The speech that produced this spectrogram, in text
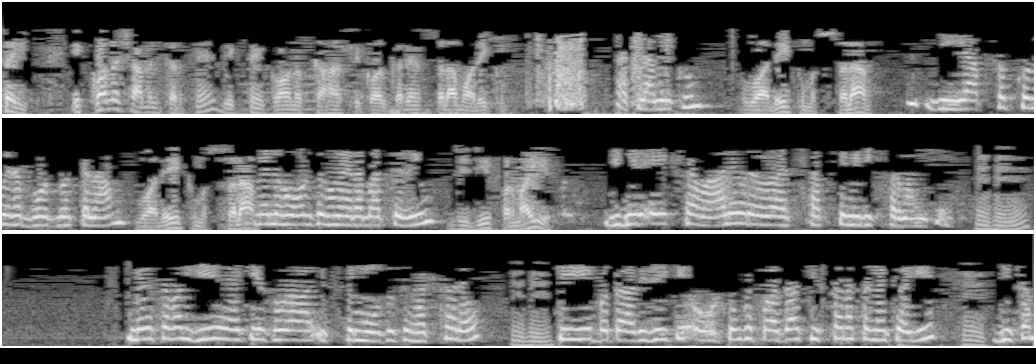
صحیح۔ ایک کالر شامل کرتے ہیں دیکھتے ہیں کون اور کہاں سے کال کریں السلام علیکم۔ السلام علیکم۔ وعلیکم السلام۔ جی آپ سب کو میرا بہت بہت سلام۔ وعلیکم السلام۔ میں لاہور سے ہمیرا بات کر رہی ہوں۔ جی جی فرمائیے۔ جی میرا ایک سوال ہے اور سب سے میری فرمائش ہے۔ میرا سوال یہ ہے کہ تھوڑا اس سے موضوع سے ہٹ کر ہے کہ یہ بتا دیجیے کہ عورتوں کو پردہ کس طرح کرنا چاہیے جسم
